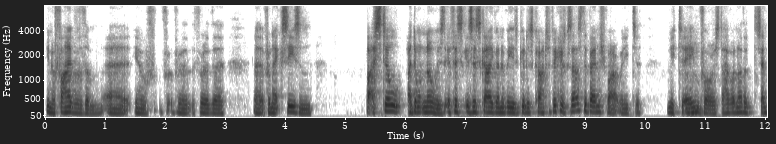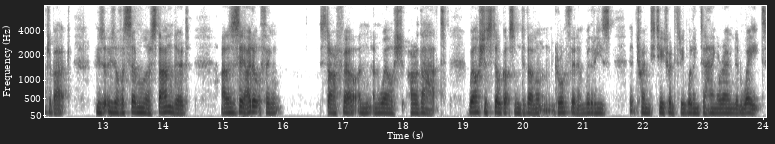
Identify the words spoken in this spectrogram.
you know, five of them, uh, you know, for, for, for the uh, for next season. But I still I don't know is if this is this guy going to be as good as Carter Vickers because that's the benchmark we need to need to aim mm. for is to have another centre back who's who's of a similar standard. And as I say, I don't think Starfelt and, and Welsh are that. Welsh has still got some development growth in him. Whether he's at 22, 23 willing to hang around and wait,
